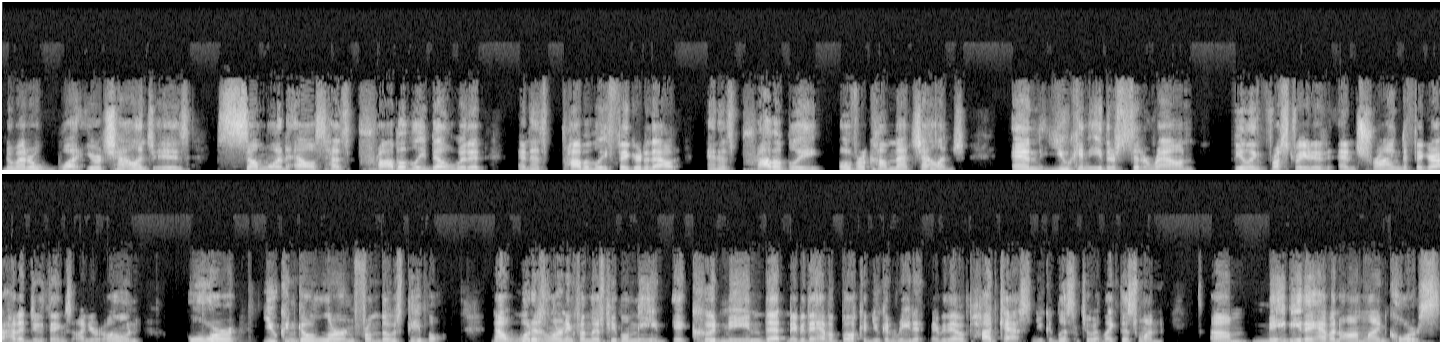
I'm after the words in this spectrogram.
No matter what your challenge is, someone else has probably dealt with it and has probably figured it out and has probably overcome that challenge. And you can either sit around feeling frustrated and trying to figure out how to do things on your own, or you can go learn from those people. Now, what does learning from those people mean? It could mean that maybe they have a book and you can read it. Maybe they have a podcast and you can listen to it, like this one. Um, maybe they have an online course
